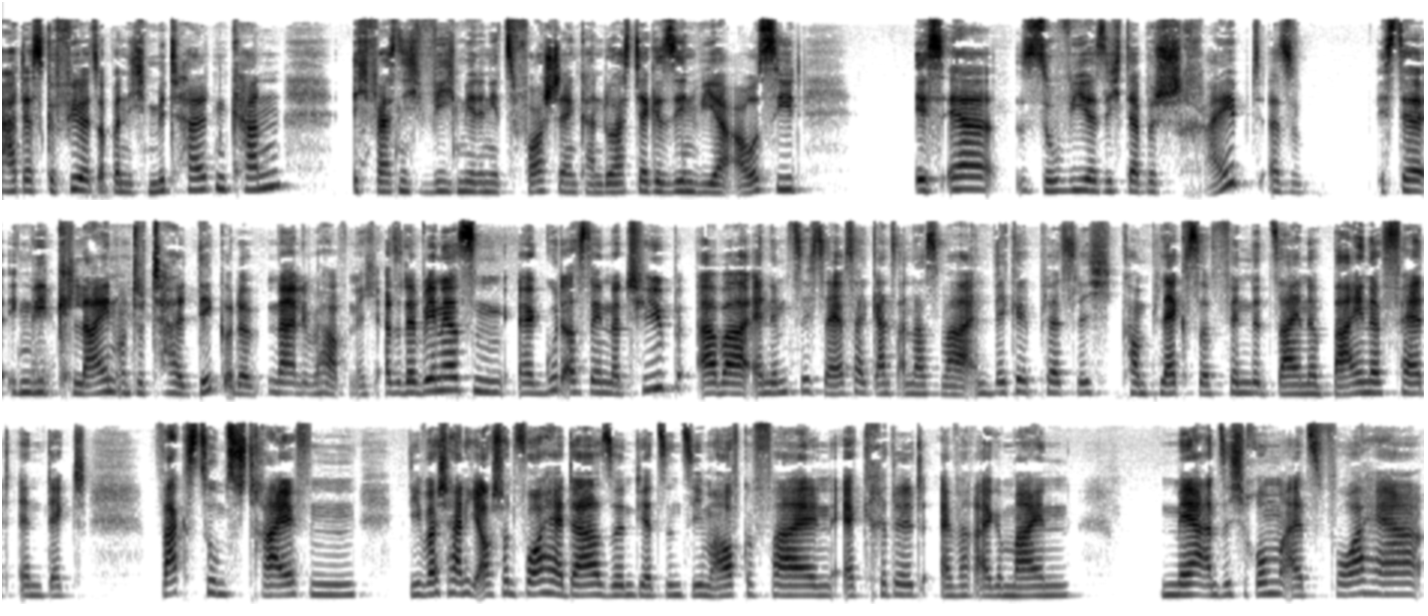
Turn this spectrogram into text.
hat das Gefühl, als ob er nicht mithalten kann. Ich weiß nicht, wie ich mir den jetzt vorstellen kann. Du hast ja gesehen, wie er aussieht. Ist er so, wie er sich da beschreibt? Also ist der irgendwie nee. klein und total dick oder? Nein, überhaupt nicht. Also der Bene ist ein äh, gut aussehender Typ, aber er nimmt sich selbst halt ganz anders wahr, entwickelt plötzlich Komplexe, findet seine Beine fett, entdeckt Wachstumsstreifen, die wahrscheinlich auch schon vorher da sind. Jetzt sind sie ihm aufgefallen. Er krittelt einfach allgemein mehr an sich rum als vorher.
